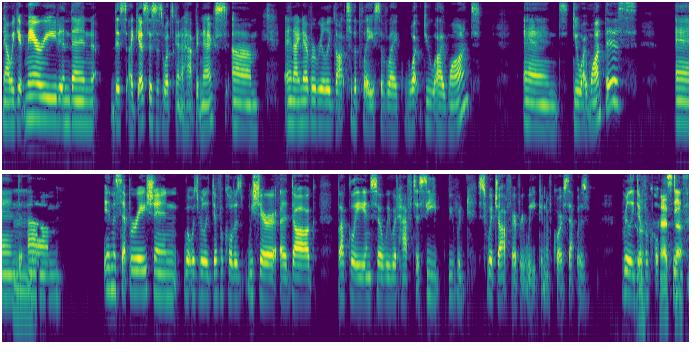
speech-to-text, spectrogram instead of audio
now we get married and then this i guess this is what's going to happen next um, and i never really got to the place of like what do i want and do i want this and Mm. um, in the separation what was really difficult is we share a dog buckley and so we would have to see we would switch off every week and of course that was really Ugh, difficult that's seeing- tough.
